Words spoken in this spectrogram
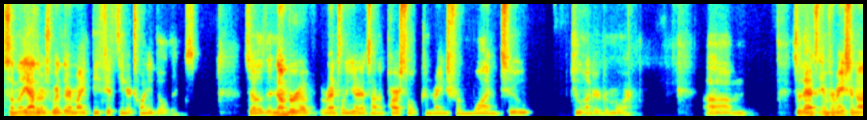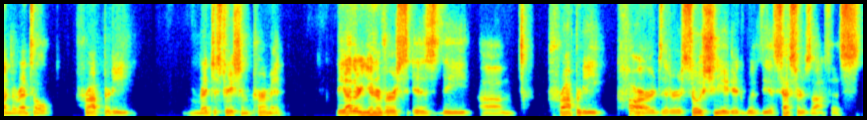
some of the others where there might be 15 or 20 buildings. So the number of rental units on a parcel can range from one to 200 or more. Um, so that's information on the rental property registration permit. The other universe is the um, property cards that are associated with the assessor's office.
